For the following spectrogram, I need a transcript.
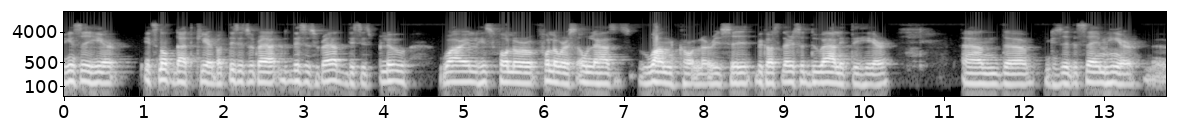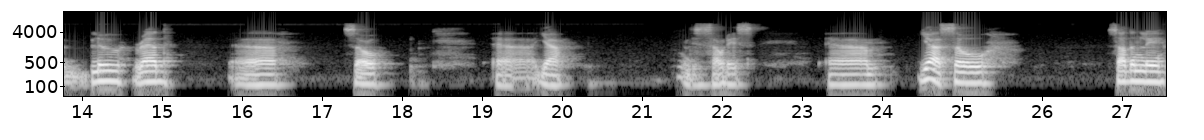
you can see here it's not that clear but this is red this is red this is blue while his follower followers only has one color you see because there is a duality here. And uh, you can see the same here uh, blue red uh, so uh, yeah. This is how it is. Um, yeah so suddenly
